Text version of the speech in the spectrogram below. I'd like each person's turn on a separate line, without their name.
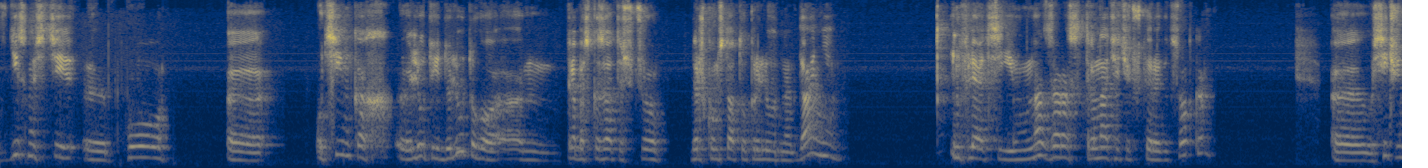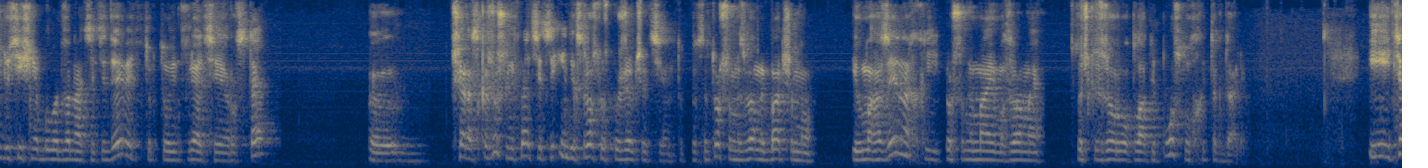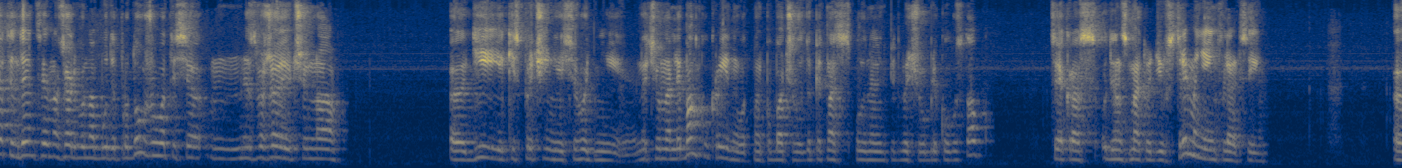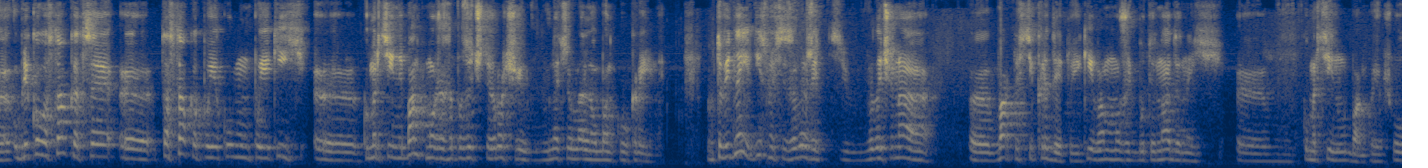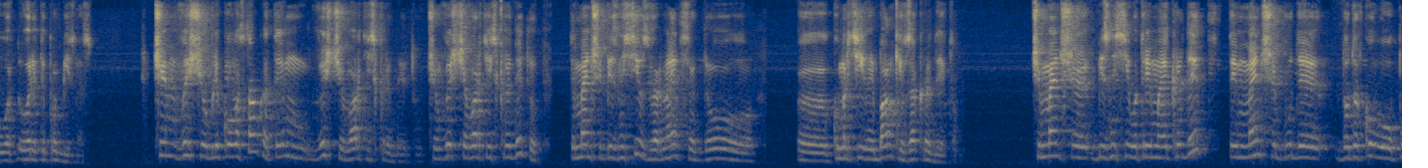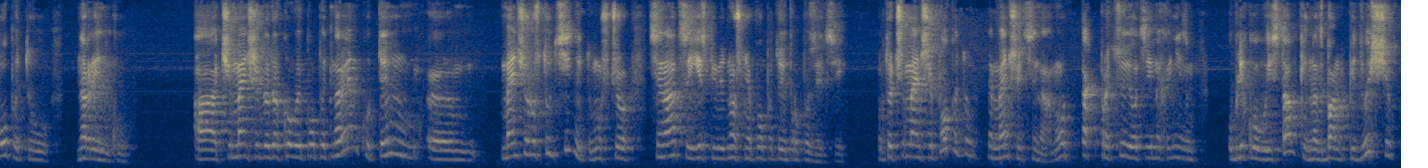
в дійсності е, по е, оцінках е, лютий до лютого треба сказати, що Держкомстат оприлюднив дані інфляції. У нас зараз 13,4%. Е, в Січень до січня було 12,9%, тобто інфляція росте. Ще раз скажу, що інфляція це індекс росту споживчих цін. Тобто це те, що ми з вами бачимо і в магазинах, і те, що ми маємо з вами з точки зору оплати послуг і так далі. І ця тенденція, на жаль, вона буде продовжуватися, незважаючи на е, дії, які спричинює сьогодні Національний банк України. От ми побачили до 15,5 він підвищив облікову ставку. Це якраз один з методів стримання інфляції. Е, Облікова ставка це е, та ставка, по якому по якій е, комерційний банк може запозичити гроші в Національному банку України. Тобто від неї в дійсності залежить величина вартості кредиту, який вам можуть бути наданий в комерційному банку, якщо ви говорите про бізнес. Чим вища облікова ставка, тим вища вартість кредиту. Чим вища вартість кредиту, тим менше бізнесів звернеться до комерційних банків за кредитом. Чим менше бізнесів отримає кредит, тим менше буде додаткового попиту на ринку. А чим менше додатковий попит на ринку, тим е, менше ростуть ціни, тому що ціна це є співвідношення попиту і пропозиції. Тобто, чим менше попиту, тим менше ціна. Ну от так працює оцей механізм облікової ставки. Нацбанк підвищив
